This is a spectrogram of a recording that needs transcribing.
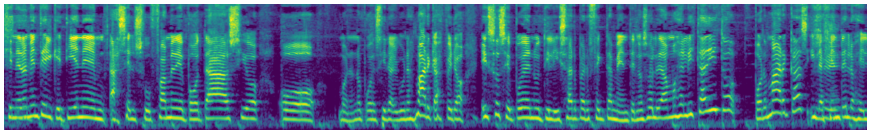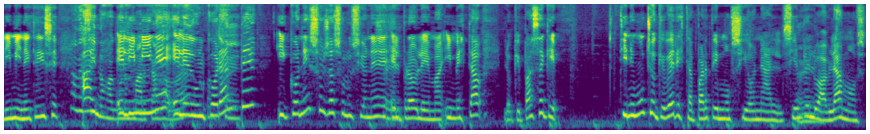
Generalmente el que tiene hace el sulfame de potasio, o bueno, no puedo decir algunas marcas, pero eso se pueden utilizar perfectamente. Nosotros le damos el listadito por marcas y la gente los elimina y te dice, eliminé el edulcorante y con eso ya solucioné el problema. Y me está, lo que pasa que tiene mucho que ver esta parte emocional, siempre lo hablamos.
